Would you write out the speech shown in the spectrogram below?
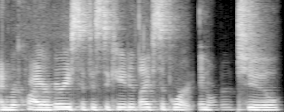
and require very sophisticated life support in order to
